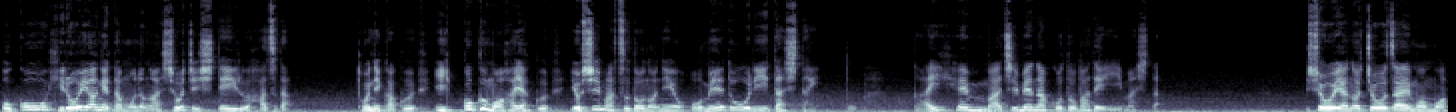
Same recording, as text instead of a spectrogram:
お香を拾い上げた者が所持しているはずだとにかく一刻も早く吉松殿にお目通りいたしたいと大変真面目な言葉で言いました庄屋の長左衛門も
